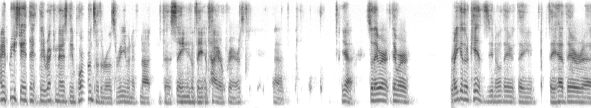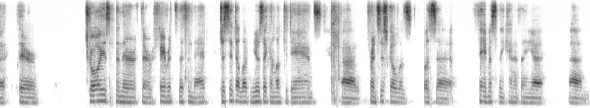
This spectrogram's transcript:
I appreciate that they recognize the importance of the Rosary, even if not the saying of the entire prayers. Uh, yeah, so they were they were regular kids, you know. They they they had their uh, their joys and their their favorites, this and that. Jacinta loved music and loved to dance. Uh, Francisco was was uh, famously kind of a uh, um,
